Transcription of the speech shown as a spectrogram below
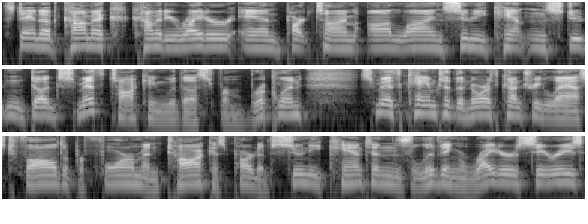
Stand up comic, comedy writer, and part time online SUNY Canton student Doug Smith talking with us from Brooklyn. Smith came to the North Country last fall to perform and talk as part of SUNY Canton's Living Writers series.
